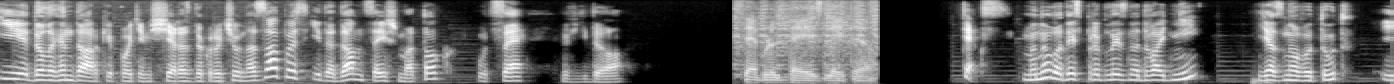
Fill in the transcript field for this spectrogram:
І до легендарки потім ще раз докручу на запис і додам цей шматок у це відео. Several days later. Текс. Минуло десь приблизно два дні. Я знову тут, і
